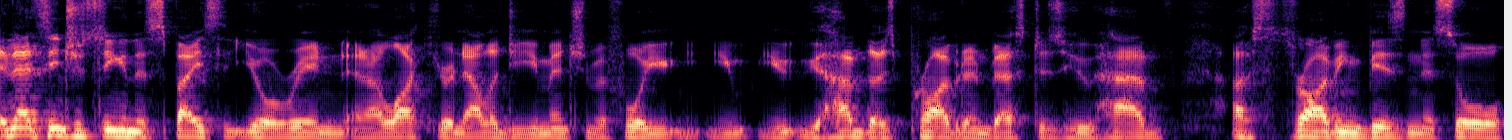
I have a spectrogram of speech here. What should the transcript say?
And that's interesting in the space that you're in. And I like your analogy you mentioned before. You you you have those private investors who have a thriving business or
